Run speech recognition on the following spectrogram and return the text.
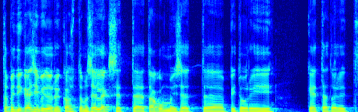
ta pidi käsipidurit kasutama selleks, et tagumised pidurikettad olid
